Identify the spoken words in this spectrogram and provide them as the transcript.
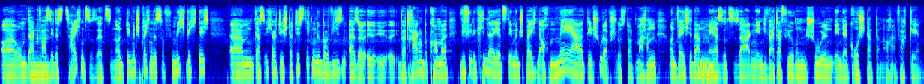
äh, um da mhm. quasi das Zeichen zu setzen. Und dementsprechend ist auch für mich wichtig, ähm, dass ich auch die Statistiken überwiesen, also äh, übertragen bekomme, wie viele Kinder jetzt dementsprechend auch mehr den Schulabschluss dort machen und welche dann mhm. mehr sozusagen in die weiterführenden Schulen in der Großstadt dann auch einfach gehen.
